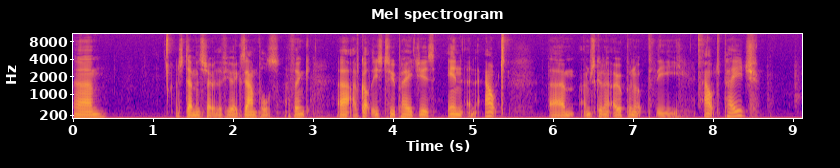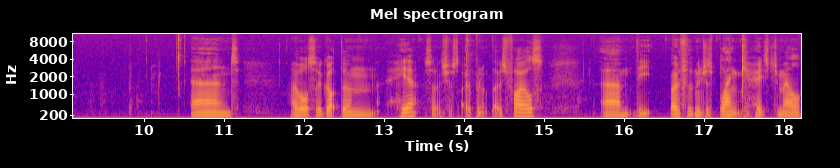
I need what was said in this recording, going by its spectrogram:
Um, just demonstrate with a few examples, I think. Uh, I've got these two pages in and out. Um, I'm just going to open up the out page. And I've also got them here so let's just open up those files. Um, the both of them are just blank HTML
